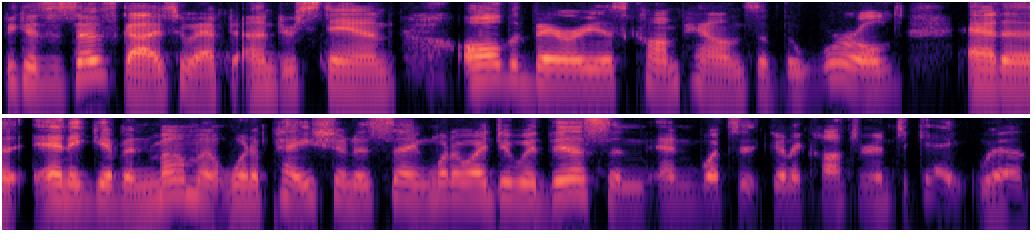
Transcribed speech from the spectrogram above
because it's those guys who have to understand all the various compounds of the world at a, any given moment when a patient is saying what do i do with this? And, and what's it going to contraindicate with?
